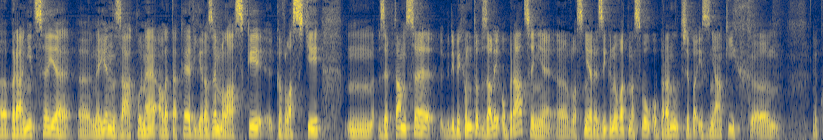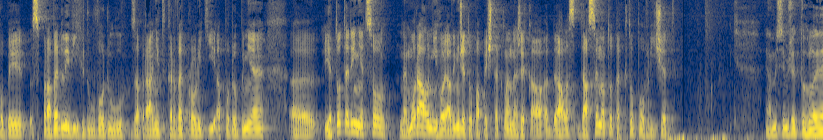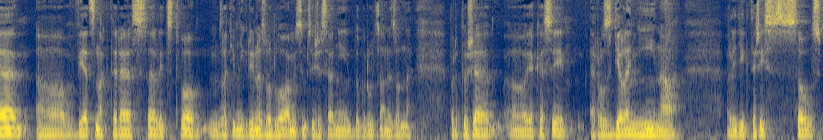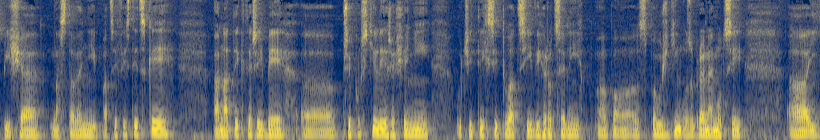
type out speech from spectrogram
bránit se je nejen zákonné, ale také výrazem lásky k vlasti. Mm, zeptám se, kdybychom to vzali obráceně, vlastně rezignovat na svou obranu třeba i z nějakých jakoby spravedlivých důvodů, zabránit krve prolití a podobně. Je to tedy něco nemorálního? Já vím, že to papež takhle neřekl, a dá, dá se na to takto pohlížet? Já myslím, že tohle je e, věc, na které se lidstvo zatím nikdy nezhodlo a myslím si, že se ani do budoucna nezhodne. Protože e, jakési rozdělení na lidi, kteří jsou spíše nastavení pacifisticky, a na ty, kteří by eh, připustili řešení určitých situací vyhrocených eh, s použitím ozbrojené moci, eh,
